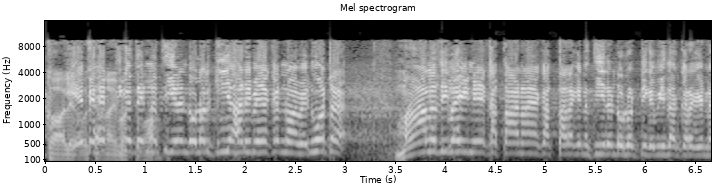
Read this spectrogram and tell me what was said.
කාලය ඒ අවසනයි බෙහෙත්තික මතුමා. දෙන්න තියෙන ඩොලර් කීය හරි වැය කරනවා වෙනුවට මාලදිවයිනේ කතානායකත් අරගෙන තියෙන ඩොලර් ටික වීදම් කරගෙන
